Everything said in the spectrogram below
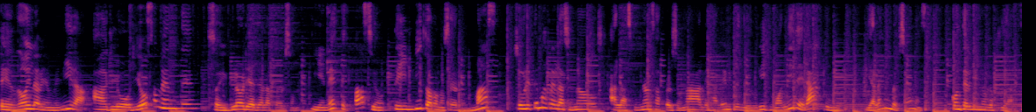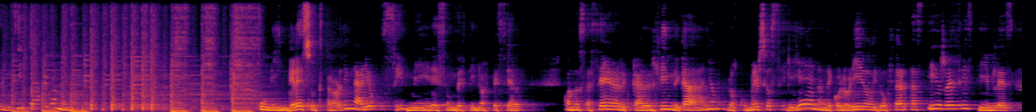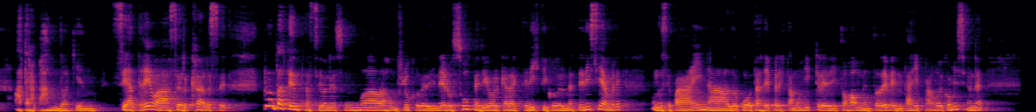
Te doy la bienvenida a Gloriosamente. Soy Gloria Yala Person y en este espacio te invito a conocer más sobre temas relacionados a las finanzas personales, al emprendedurismo, al liderazgo y a las inversiones, con terminología sencilla y amena. Un ingreso extraordinario se merece un destino especial. Cuando se acerca el fin de cada año, los comercios se llenan de colorido y de ofertas irresistibles, atrapando a quien se atreva a acercarse. Tantas tentaciones sumadas a un flujo de dinero superior característico del mes de diciembre, donde se paga aguinaldo, cuotas de préstamos y créditos, aumento de ventas y pago de comisiones,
